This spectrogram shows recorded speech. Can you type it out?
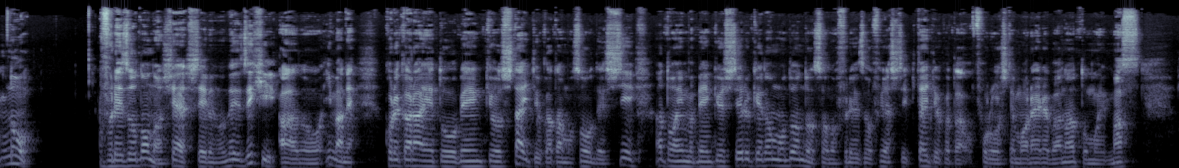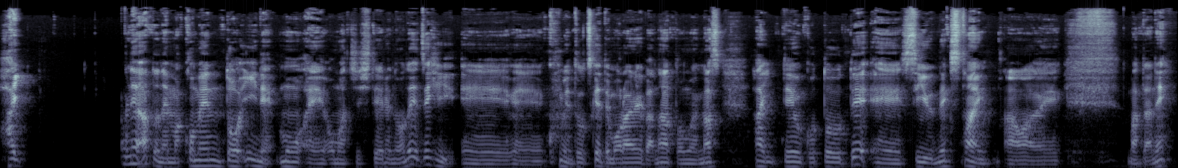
の、フレーズをどんどんシェアしているので、ぜひ、あの、今ね、これから、えっ、と、勉強したいという方もそうですし、あとは今勉強しているけども、どんどんそのフレーズを増やしていきたいという方はフォローしてもらえればなと思います。はい。で、あとね、まあ、コメント、いいねも、えー、お待ちしているので、ぜひ、えー、コメントをつけてもらえればなと思います。はい。ということで、えー、see you next time. またね。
